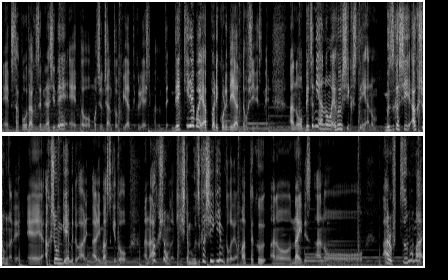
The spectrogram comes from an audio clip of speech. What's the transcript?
えーと、サポートアクセサリーなしで、えーと、もちろんちゃんとやってクリアしてますで。できればやっぱりこれでやってほしいですね。あの別にあの F16 あの難しいアクションがね、えー、アクションゲームではありありますけど、あのアクションが決して難しいゲームとかでは全くあのないです。あのーある普通の、まあ、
